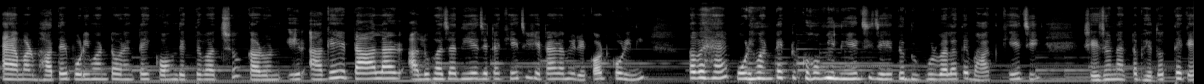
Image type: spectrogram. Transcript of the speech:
হ্যাঁ আমার ভাতের পরিমাণটা অনেকটাই কম দেখতে পাচ্ছ, কারণ এর আগে ডাল আর আলু ভাজা দিয়ে যেটা খেয়েছি সেটা আর আমি রেকর্ড করিনি। তবে হ্যাঁ পরিমাণটা একটু কমই নিয়েছি, যেহেতু দুপুরবেলাতে ভাত খেয়েছি সেই জন্য একটা ভেতর থেকে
